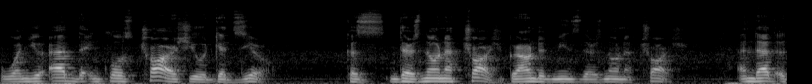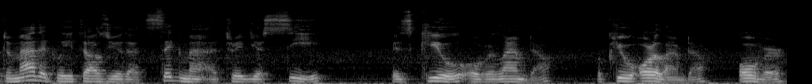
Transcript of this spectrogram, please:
when you add the enclosed charge you would get zero because there's no net charge. Grounded means there's no net charge. And that automatically tells you that sigma at radius c is q over lambda, or q or lambda, over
